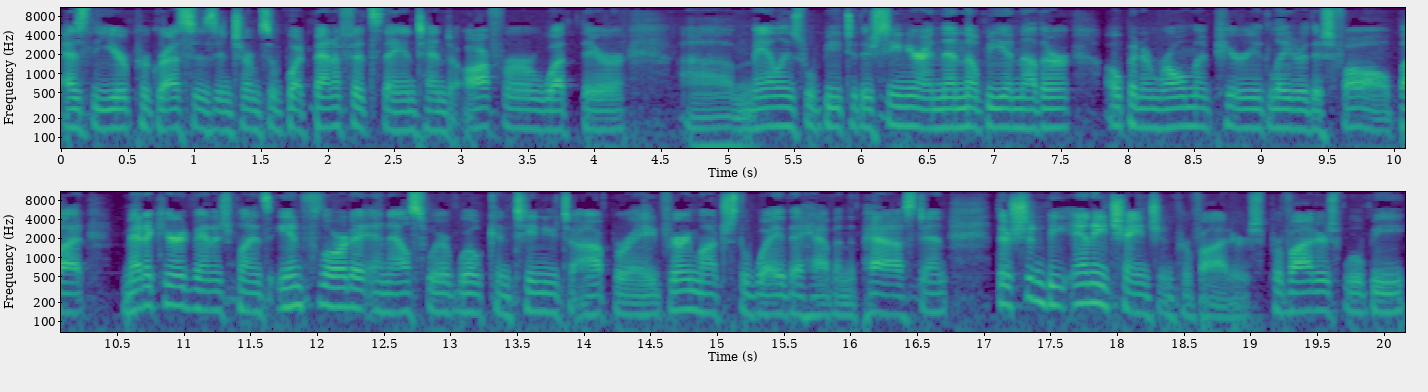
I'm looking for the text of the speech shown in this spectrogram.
as the year progresses in terms of what benefits they intend to offer, what their uh, mailings will be to their senior, and then there'll be another open enrollment period later this fall. But Medicare Advantage plans in Florida and elsewhere will continue to operate very much the way they have in the past. And there shouldn't be any change in providers. Providers will be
